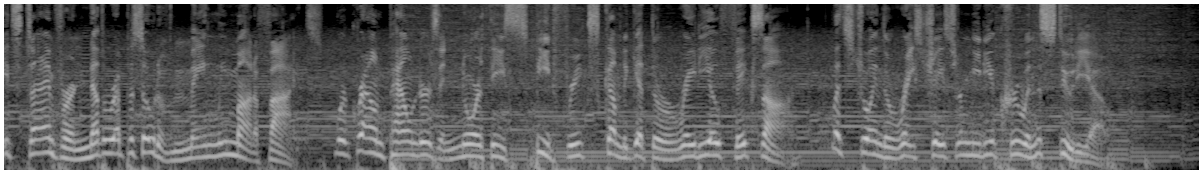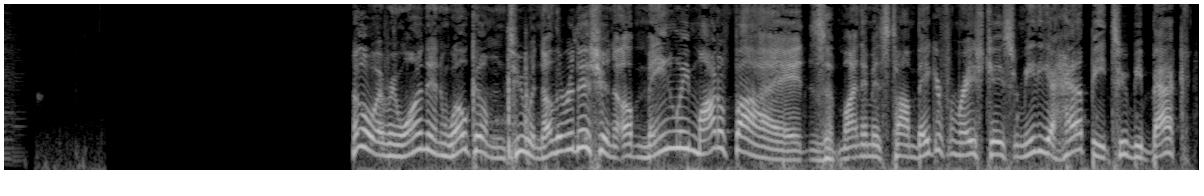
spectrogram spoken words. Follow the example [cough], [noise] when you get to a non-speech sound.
It's time for another episode of Mainly Modifieds, where ground pounders and Northeast speed freaks come to get their radio fix on. Let's join the Race Chaser Media crew in the studio. Hello, everyone, and welcome to another edition of Mainly Modifieds. My name is Tom Baker from Race Chaser Media. Happy to be back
